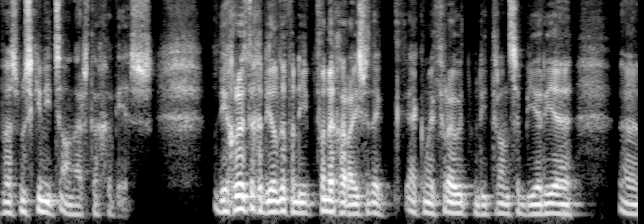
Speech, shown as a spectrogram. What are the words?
was miskien iets anders te gewees. Die grootste gedeelte van die vinnige reis wat ek ek en my vrou het met die Trans-Siberië uh,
